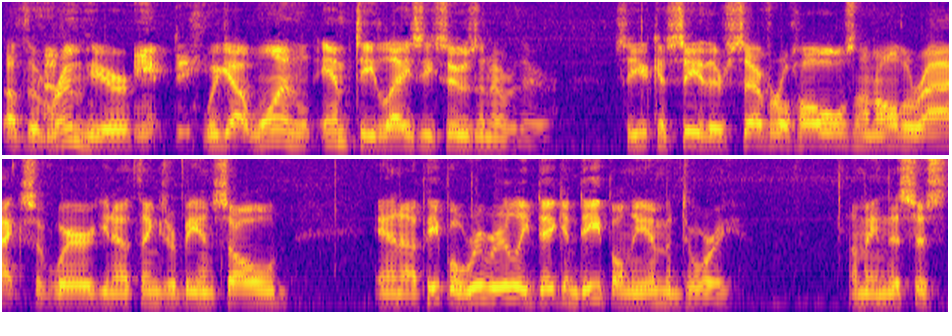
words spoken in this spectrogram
of the room here. Empty. We got one empty Lazy Susan over there. So you can see there's several holes on all the racks of where you know things are being sold, and uh, people we're really digging deep on the inventory. I mean, this is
